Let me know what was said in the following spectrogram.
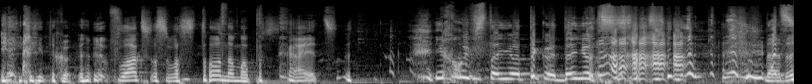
И такой флаг со свастоном опускается. И хуй встает такой, дает Да, да.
